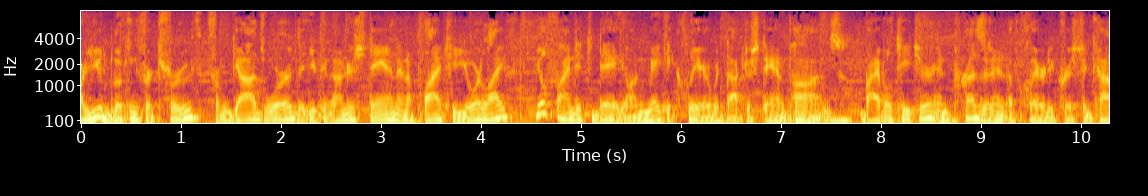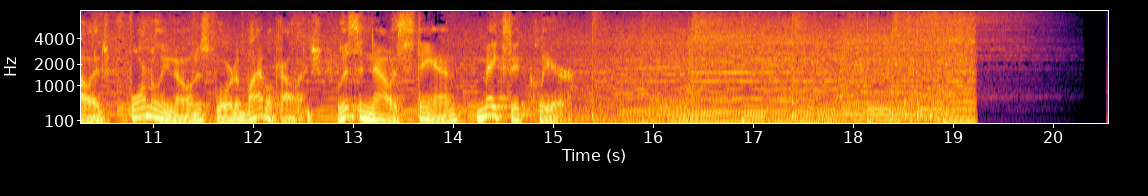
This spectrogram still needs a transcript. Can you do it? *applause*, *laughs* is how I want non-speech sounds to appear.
Are you looking for truth from God's Word that you can understand and apply to your life? You'll find it today on Make It Clear with Dr. Stan Ponz, Bible teacher and president of Clarity Christian College, formerly known as Florida Bible College. Listen now as Stan makes it clear.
